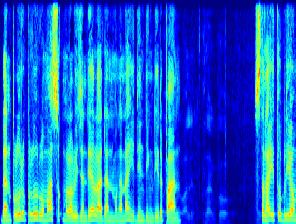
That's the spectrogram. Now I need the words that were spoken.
dan peluru-peluru masuk melalui jendela dan mengenai dinding di depan. Setelah itu beliau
